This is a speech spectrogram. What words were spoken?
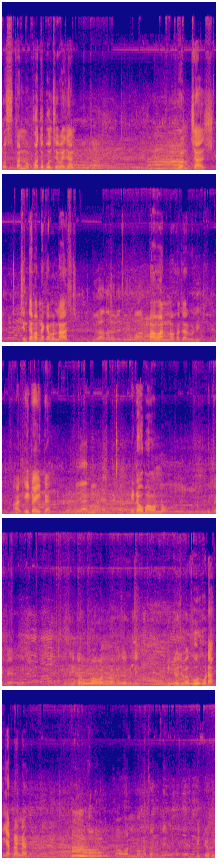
পঁচপান্ন। কত বলছে ভাইজান? পঞ্চাশ। চিন্তা ভাবনা কেমন লাস্ট বাউান্ন হাজার হলে আর এটা এটা? এটাও বাউান্ন দেখাই আপনার এটাও বাউান্ন হাজার হলে বিক্রি হয়ে যাবে। ওটা কি আপনার না? বাউান্ন হাজার হলে বিক্রি হবে।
